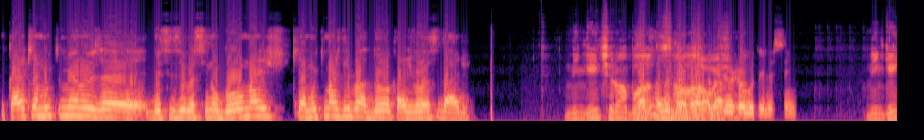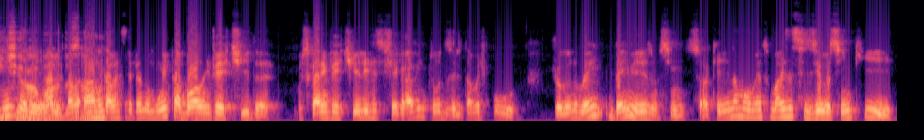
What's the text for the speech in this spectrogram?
O cara que é muito menos é, decisivo assim no gol, mas que é muito mais driblador, cara de velocidade. Ninguém tirou a bola do Salah hoje. o jogo dele assim. Ninguém Sim, tirou a ele- bola ele do tava, Salah. ele tava recebendo muita bola invertida. Os caras invertiam, ele chegava em todos. Ele tava, tipo, jogando bem, bem mesmo, assim. Só que aí no momento mais decisivo, assim, que.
